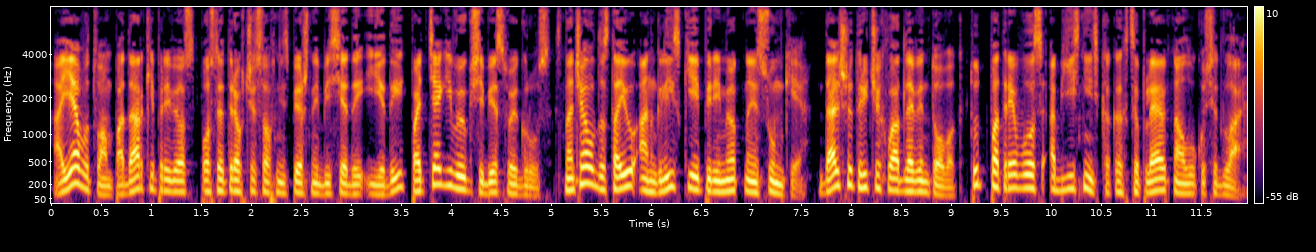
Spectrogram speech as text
А я вот вам подарки привез. После трех часов неспешной беседы и еды подтягиваю к себе свой груз. Сначала достаю английские переметные сумки. Дальше три чехла для винтовок. Тут потребовалось объяснить, как их цепляют на луку седла.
